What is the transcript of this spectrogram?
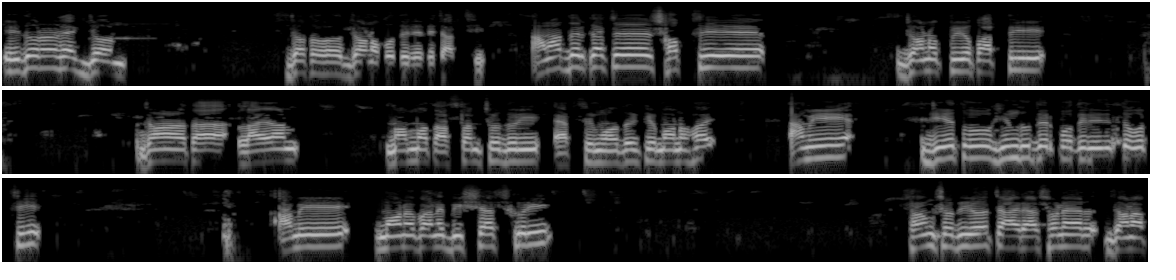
এই ধরনের একজন যত জনপ্রতিনিধি চাচ্ছি। আমাদের কাছে সবচেয়ে জনপ্রিয় প্রার্থী জনতা লায়ন মোহাম্মদ আসলাম চৌধুরী এফসি মহোদয়কে মনে হয়। আমি যেহেতু হিন্দুদের প্রতিনিধিত্ব করছি, আমি মনে প্রাণে বিশ্বাস করি, সংসদীয় চার আসনের জনাব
